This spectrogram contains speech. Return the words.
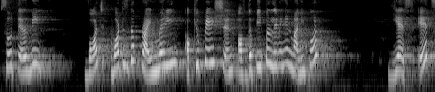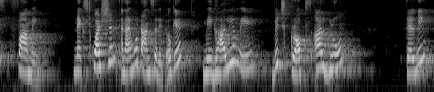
So tell me, what, what is the primary occupation of the people living in Manipur? Yes, it's farming. Next question and I won't answer it, okay? Meghalaya mein which crops are grown? Tell me.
